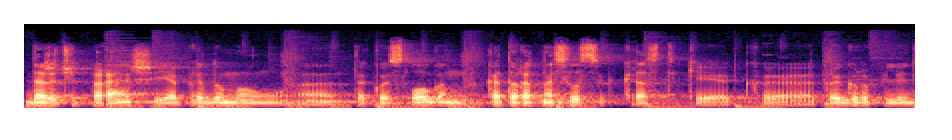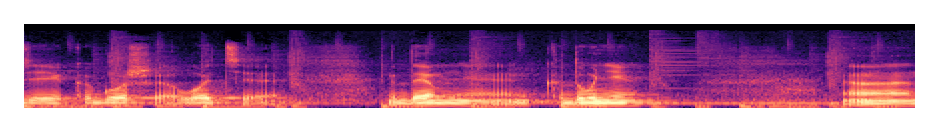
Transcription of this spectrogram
даже чуть пораньше я придумал э, такой слоган, который относился как раз-таки к той группе людей, к Гоше, Лотте, к Демне, к Дуне. Э,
